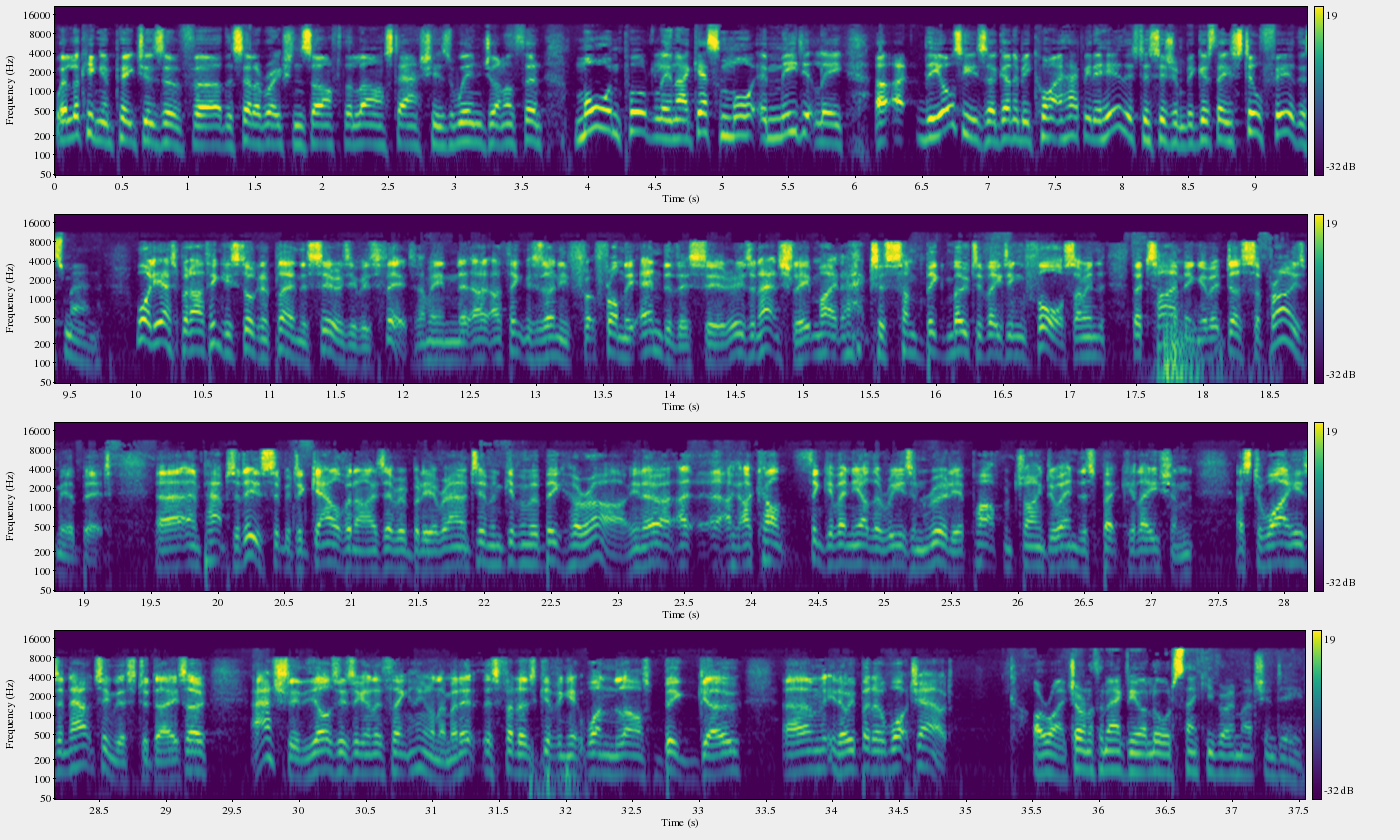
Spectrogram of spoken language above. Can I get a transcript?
We're looking at pictures of uh, the celebrations after the last Ashes win, Jonathan. More importantly, and I guess more immediately, uh, uh, the Aussies are going to be quite happy to hear this decision because they still fear this man. Well, yes, but I think he's still going to play in the series if he's fit. I mean, I, I think this is only from the end of this series, and actually it might act as some big motivating force. I mean, the timing of it does surprise me a bit, uh, and perhaps it is simply to galvanise everybody around him and give him a big hurrah. You know, I, I, I can't think of any other reason really, apart from trying to end the speculation as to why he's announcing this today. So, the Aussies are going to think, hang on a minute, this fellow's giving it one last big go. Um, you know, we better watch out. All right, Jonathan Agnew Lord's, thank you very much indeed.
